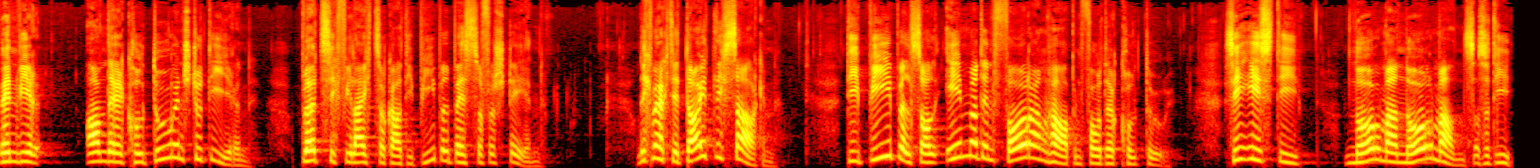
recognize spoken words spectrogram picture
wenn wir andere Kulturen studieren, plötzlich vielleicht sogar die Bibel besser verstehen. Und ich möchte deutlich sagen, die Bibel soll immer den Vorrang haben vor der Kultur. Sie ist die Norma normans, also die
